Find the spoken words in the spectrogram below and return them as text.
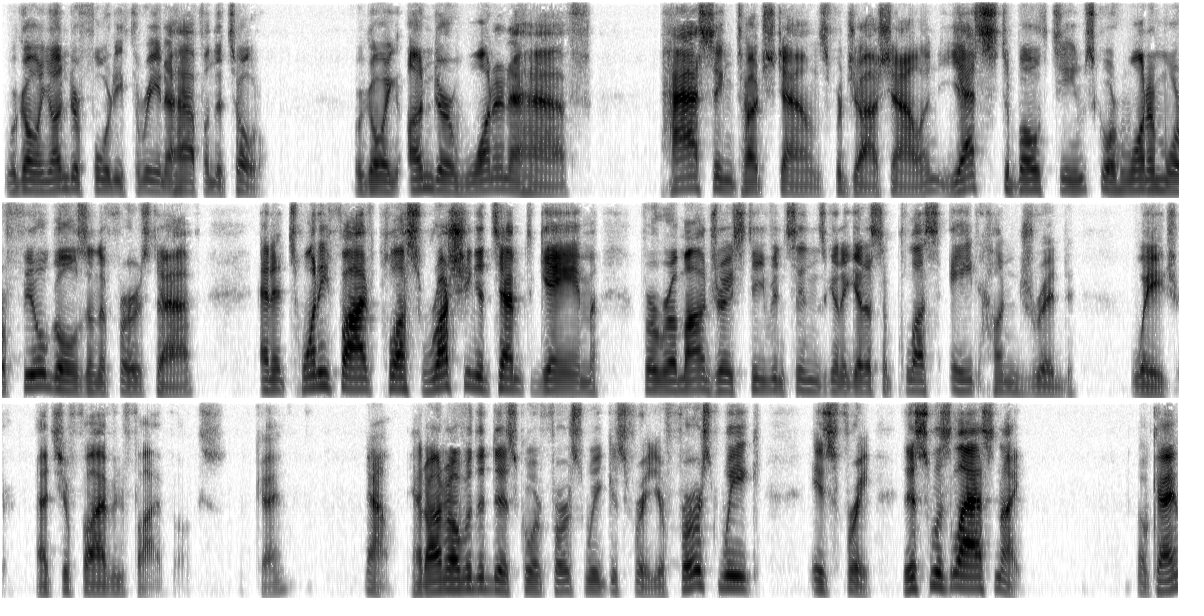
We're going under 43 and a half on the total. We're going under one and a half passing touchdowns for Josh Allen. Yes, to both teams score one or more field goals in the first half. And at 25 plus rushing attempt game for Rhamondre Stevenson is going to get us a plus 800 wager. That's your five and five, folks. Okay. Now, head on over to the Discord. First week is free. Your first week is free. This was last night. Okay.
